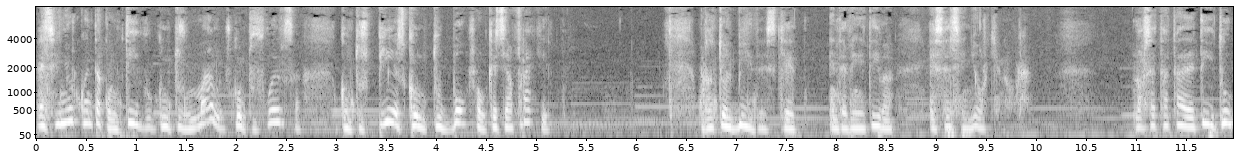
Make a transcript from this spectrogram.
El Señor cuenta contigo, con tus manos, con tu fuerza, con tus pies, con tu voz, aunque sea frágil. Pero no te olvides que, en definitiva, es el Señor quien obra. No se trata de ti, tú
